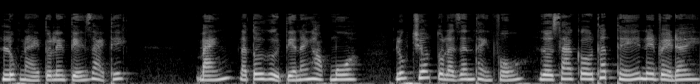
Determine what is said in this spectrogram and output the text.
Lúc này tôi lên tiếng giải thích. Bánh, là tôi gửi tiền anh học mua. Lúc trước tôi là dân thành phố rồi xa cơ thất thế nên về đây.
